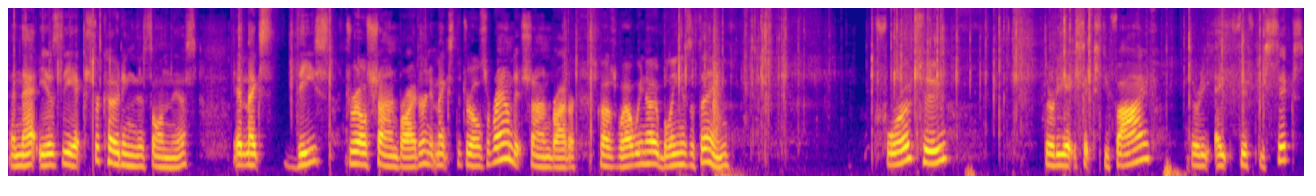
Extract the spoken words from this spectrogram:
and that is the extra coating that's on this. It makes these drills shine brighter, and it makes the drills around it shine brighter, because, well, we know bling is a thing. 402, 3865, 3856,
